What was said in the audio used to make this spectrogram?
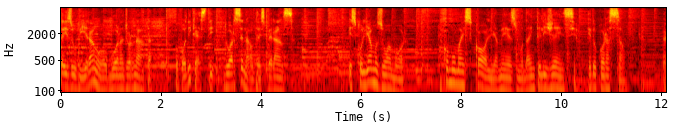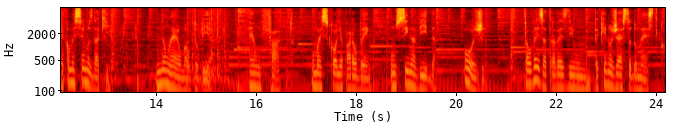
Vocês ouviram o Buona Giornata, o podcast do Arsenal da Esperança. Escolhamos o amor como uma escolha mesmo da inteligência e do coração. Recomecemos daqui. Não é uma utopia, é um fato, uma escolha para o bem, um sim à vida, hoje, talvez através de um pequeno gesto doméstico.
